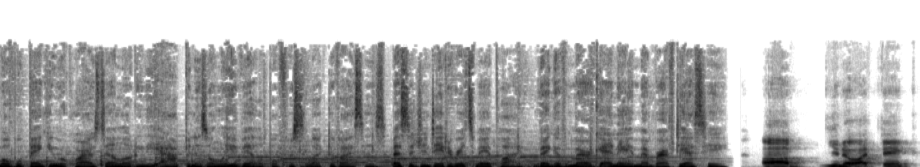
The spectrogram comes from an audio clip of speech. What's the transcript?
Mobile banking requires downloading the app and is only available for select devices. Message and data rates may apply. Bank of America and a member FDIC. Um, you know, I think,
